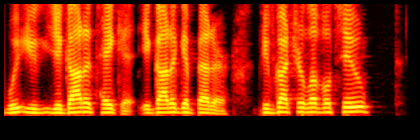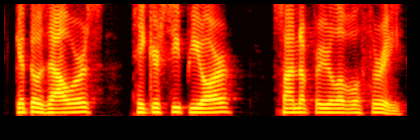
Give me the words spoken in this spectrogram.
We, you you got to take it. You got to get better. If you've got your level two, get those hours, take your CPR, sign up for your level three.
